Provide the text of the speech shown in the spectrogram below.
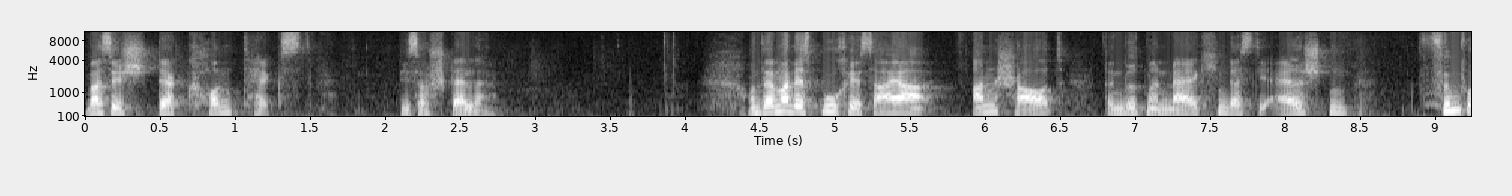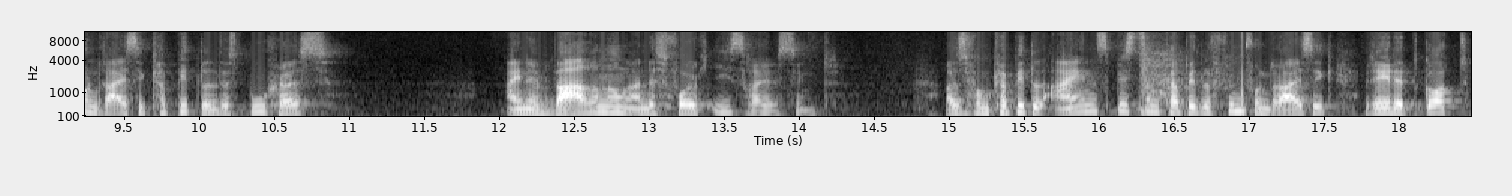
Was ist der Kontext dieser Stelle? Und wenn man das Buch Jesaja anschaut, dann wird man merken, dass die ersten 35 Kapitel des Buches eine Warnung an das Volk Israel sind. Also vom Kapitel 1 bis zum Kapitel 35 redet Gott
